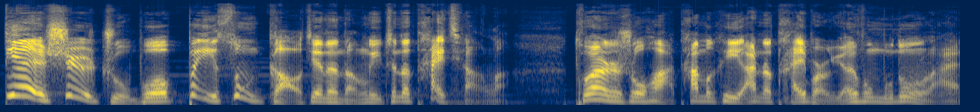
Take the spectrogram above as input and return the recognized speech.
电视主播背诵稿件的能力真的太强了。同样是说话，他们可以按照台本原封不动的来。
